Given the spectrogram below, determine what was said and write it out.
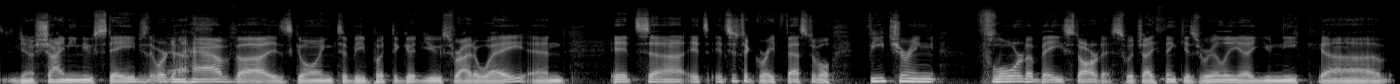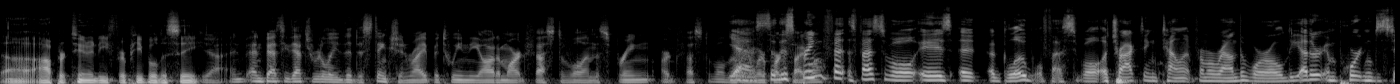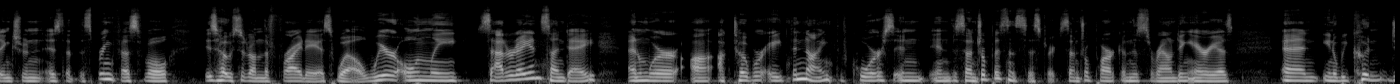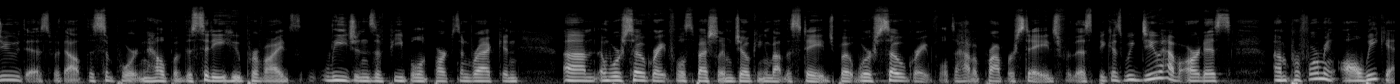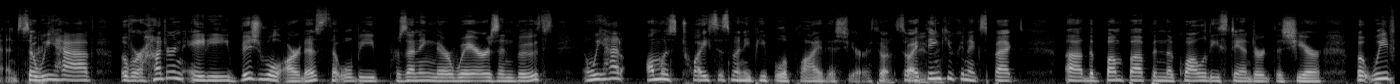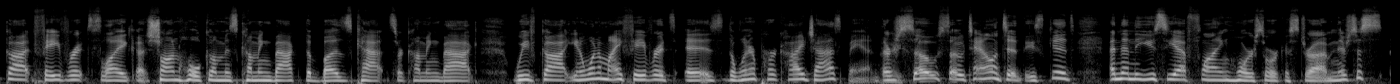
you know shiny new stage that we're yes. going to have uh, is going to be put to good use right away, and it's uh, it's it's just a great festival featuring Florida based artists, which I think is really a unique uh, uh, opportunity for people to see. Yeah, and, and Betsy, that's really the distinction, right, between the Autumn Art Festival and the Spring Art Festival? Yeah, so the Spring Fe- Festival is a, a, global festival attracting talent from around the world. The other important distinction is that the Spring Festival is hosted on the Friday as well. We're only Saturday and Sunday, and we're uh, October 8th and 9th, of course, in, in the Central Business District, Central Park, and the surrounding areas. And, you know, we couldn't do this without the support and help of the city, who provides legions of people at Parks and Rec. And, um, and we're so grateful, especially, I'm joking about the stage, but we're so grateful to have a proper stage for this because we do have artists um, performing all weekend. So right. we have over 180 visual artists that will be presenting their wares in booths, and we had almost twice as many people apply this year. So, so I think you can expect. Uh, the bump up in the quality standard this year. But we've got favorites like uh, Sean Holcomb is coming back. The Buzzcats are coming back. We've got, you know, one of my favorites is the Winter Park High Jazz Band. They're nice. so, so talented, these kids. And then the UCF Flying Horse Orchestra. I mean, there's just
